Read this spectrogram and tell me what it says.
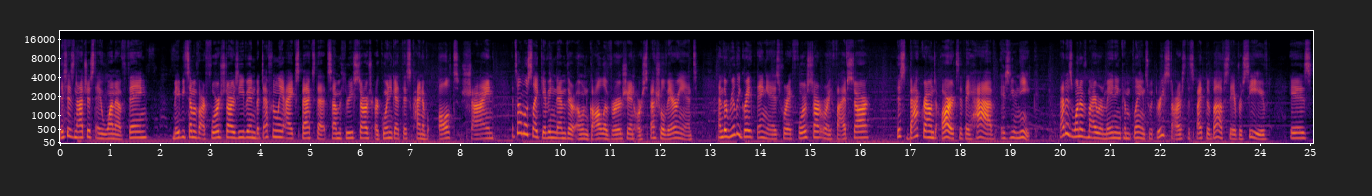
this is not just a one of thing. Maybe some of our four stars even, but definitely I expect that some three stars are going to get this kind of alt shine. It's almost like giving them their own Gala version or special variant. And the really great thing is, for a 4 star or a 5 star, this background art that they have is unique. That is one of my remaining complaints with 3 stars, despite the buffs they have received, is,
